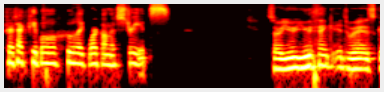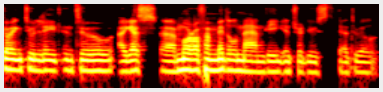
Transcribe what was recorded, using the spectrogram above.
protect people who like work on the streets. So you you think it is going to lead into, I guess, uh, more of a middleman being introduced that will.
